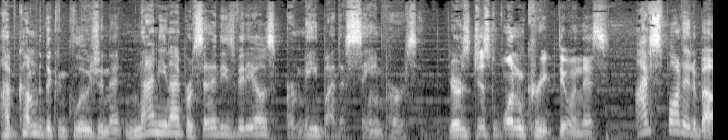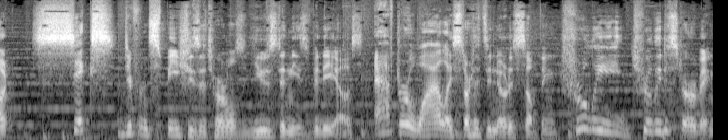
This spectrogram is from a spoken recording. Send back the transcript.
I've come to the conclusion that 99% of these videos are made by the same person. There's just one creep doing this. I've spotted about six different species of turtles used in these videos. After a while, I started to notice something truly, truly disturbing,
